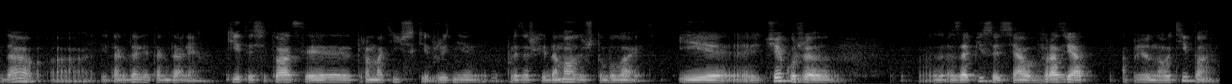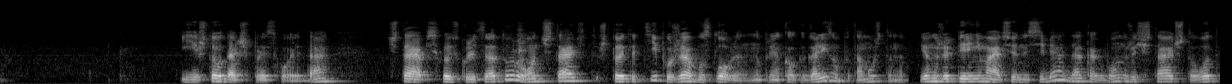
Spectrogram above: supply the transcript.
да, а, и так далее, и так далее. Какие-то ситуации травматические в жизни произошли, да мало ли что бывает. И человек уже записывает себя в разряд определенного типа, и что дальше происходит, да? Читая психологическую литературу, он читает, что этот тип уже обусловлен, например, к алкоголизму, потому что, и он уже перенимая все на себя, да, как бы он уже считает, что вот,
